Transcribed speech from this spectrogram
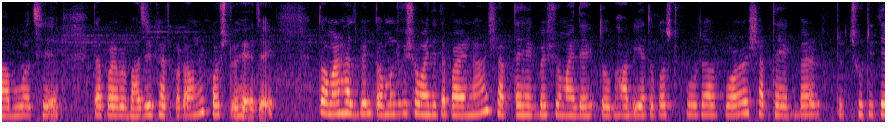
বাবু আছে, তারপর আবার বাজার ঘাট করা অনেক কষ্ট হয়ে যায়। তো আমার হাজব্যান্ড তেমনটুকু সময় দিতে পারে না। সপ্তাহে একবার সময় দেয়। তো ভাবি এত কষ্ট করার পর সপ্তাহে একবার একটু ছুটিতে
